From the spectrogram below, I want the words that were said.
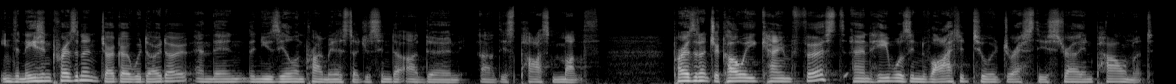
Indonesian President Joko Widodo and then the New Zealand Prime Minister Jacinda Ardern uh, this past month. President Jokowi came first and he was invited to address the Australian Parliament,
